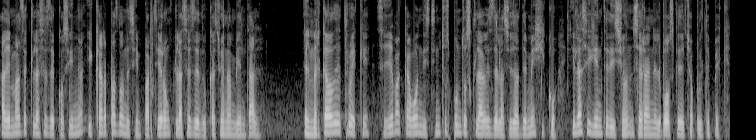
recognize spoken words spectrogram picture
además de clases de cocina y carpas donde se impartieron clases de educación ambiental. El mercado de trueque se lleva a cabo en distintos puntos claves de la Ciudad de México y la siguiente edición será en el bosque de Chapultepec.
